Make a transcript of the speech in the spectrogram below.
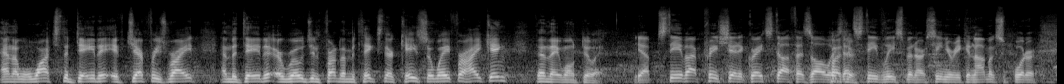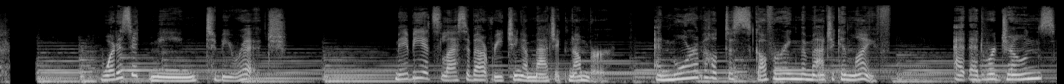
and I will watch the data. If Jeffrey's right and the data erodes in front of them and takes their case away for hiking, then they won't do it. Yep. Steve, I appreciate it. Great stuff as always. Pleasure. That's Steve Liesman, our senior economics reporter. What does it mean to be rich? Maybe it's less about reaching a magic number and more about discovering the magic in life. At Edward Jones,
